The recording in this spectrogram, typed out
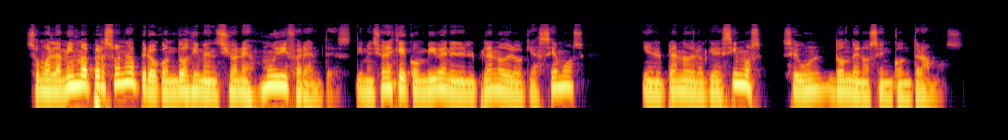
Somos la misma persona pero con dos dimensiones muy diferentes, dimensiones que conviven en el plano de lo que hacemos y en el plano de lo que decimos según dónde nos encontramos.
